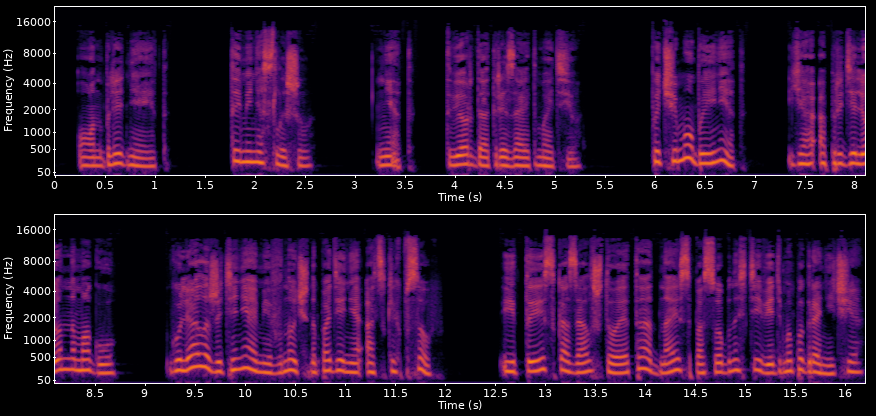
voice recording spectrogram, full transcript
— он бледнеет. «Ты меня слышал?» «Нет», — твердо отрезает Мэтью. «Почему бы и нет? Я определенно могу. Гуляла же тенями в ночь нападения адских псов. И ты сказал, что это одна из способностей ведьмы пограничья.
